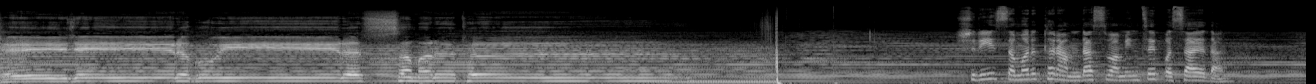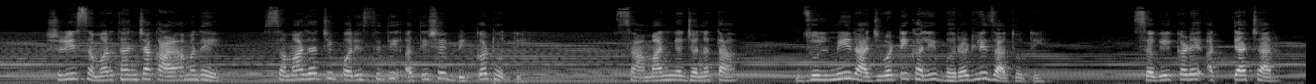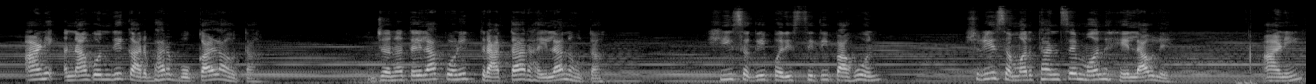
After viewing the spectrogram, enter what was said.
जय जय रघुवीर समर्थ। श्री समर्थ रामदास स्वामींचे पसायदान. श्री समर्थांच्या काळामध्ये समाजाची परिस्थिती अतिशय बिकट होती. सामान्य जनता जुलमी राजवटीखाली भरडली जात होती. सगळीकडे अत्याचार आणि अनागोंदी कारभार बोकाळला होता. जनतेला कोणी त्राता राहिला नव्हता. ही सगळी परिस्थिती पाहून श्री समर्थांचे मन हेलावले आणि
